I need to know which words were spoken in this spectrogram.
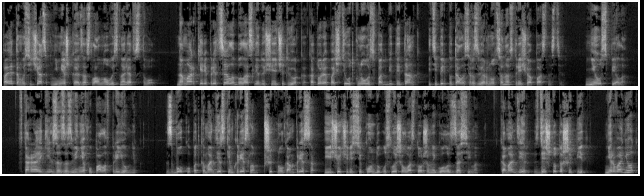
Поэтому сейчас, не мешкая, заслал новый снаряд в ствол. На маркере прицела была следующая четверка, которая почти уткнулась в подбитый танк и теперь пыталась развернуться навстречу опасности. Не успела. Вторая гильза, зазвенев, упала в приемник. Сбоку, под командирским креслом, пшикнул компрессор и еще через секунду услышал восторженный голос Засима. «Командир, здесь что-то шипит. Не рванет?»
